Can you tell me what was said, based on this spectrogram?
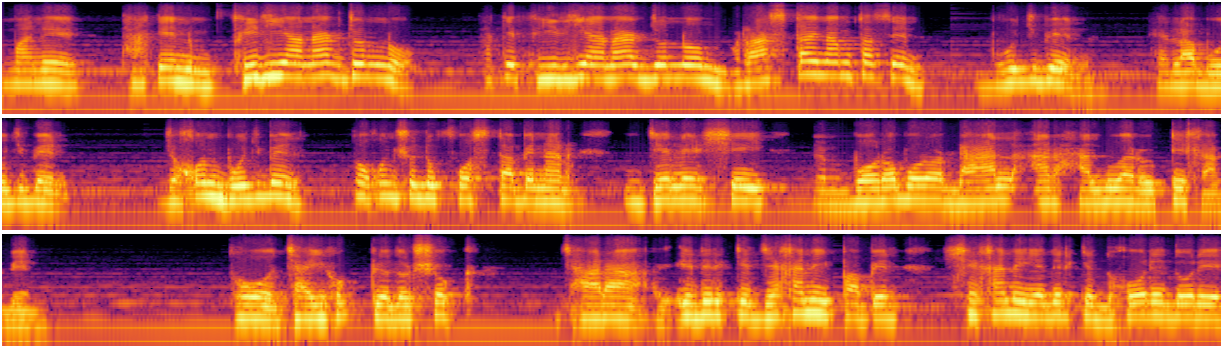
মানে থাকেন ফিরিয়ে আনার জন্য, তাকে ফিরিয়ে আনার জন্য রাস্তায় নামতাছেন, বুঝবেন ঠেলা বুঝবেন। যখন বুঝবেন তখন শুধু ফস্তাবেন আর জেলের সেই বড় বড় ডাল আর হালুয়া রুটি খাবেন। তো যাই হোক, প্রিয় দর্শক, যারা এদেরকে যেখানেই পাবেন, সেখানেই এদেরকে ধরে ধরে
